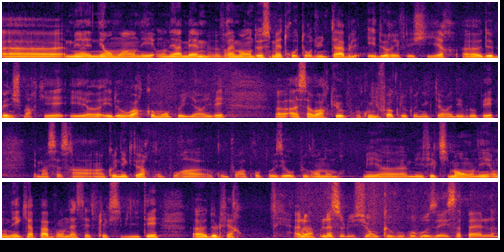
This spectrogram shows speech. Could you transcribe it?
Euh, mais néanmoins, on est, on est à même vraiment de se mettre autour d'une table et de réfléchir, euh, de benchmarker et, et de voir comment on peut y arriver à savoir que pour le coup, une fois que le connecteur est développé, eh ben, ça sera un connecteur qu'on pourra, qu'on pourra proposer au plus grand nombre. Mais, euh, mais effectivement, on est, on est capable, on a cette flexibilité euh, de le faire. Alors, voilà. la solution que vous proposez s'appelle?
